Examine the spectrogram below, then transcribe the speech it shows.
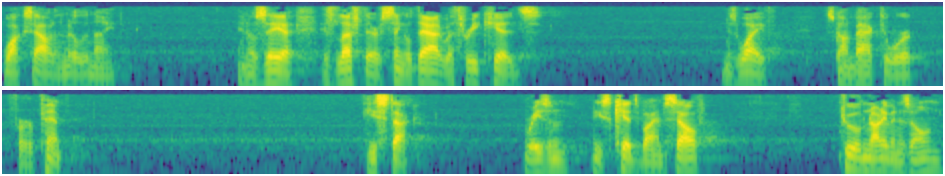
walks out in the middle of the night. And Hosea is left there, a single dad with three kids. And his wife has gone back to work for her pimp. He's stuck, raising these kids by himself, two of them not even his own.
